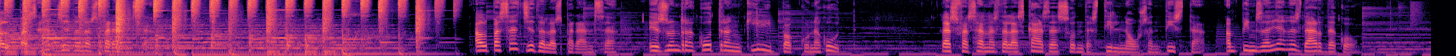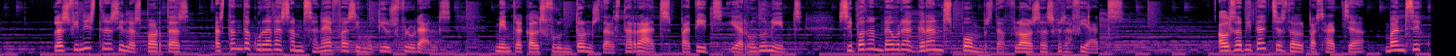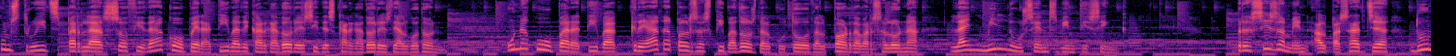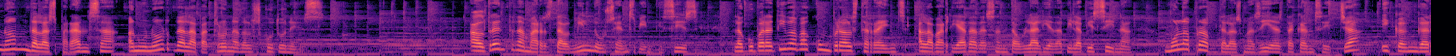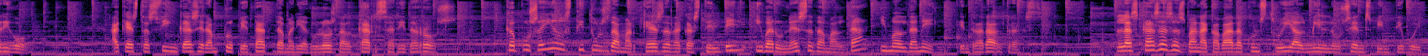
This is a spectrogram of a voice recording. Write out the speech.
El passatge de l'Esperança. El passatge de l'Esperança és un racó tranquil i poc conegut. Les façanes de les cases són d'estil noucentista, amb pinzellades d'art deco. Les finestres i les portes estan decorades amb sanefes i motius florals, mentre que els frontons dels terrats, petits i arrodonits, s'hi poden veure grans poms de flors esgrafiats. Els habitatges del passatge van ser construïts per la Sociedad Cooperativa de Cargadores i Descargadores de Algodón, una cooperativa creada pels estibadors del cotó del Port de Barcelona l'any 1925. Precisament el passatge d'un nom de l'Esperança en honor de la patrona dels cotoners. El 30 de març del 1926, la cooperativa va comprar els terrenys a la barriada de Santa Eulàlia de Vilapiscina, molt a prop de les masies de Can Sitjà i Can Garrigó. Aquestes finques eren propietat de Maria Dolors del Càrcer i de Ros, que posseïa els títols de marquesa de Castellvell i baronessa de Maldà i Maldanell, entre d'altres. Les cases es van acabar de construir el 1928.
